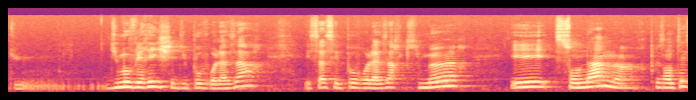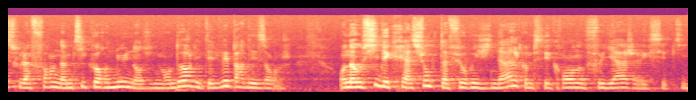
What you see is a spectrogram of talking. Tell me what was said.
du mauvais riche et du pauvre Lazare. Et ça, c'est le pauvre Lazare qui meurt et son âme, représentée sous la forme d'un petit corps nu dans une mandorle, est élevée par des anges. On a aussi des créations tout à fait originales, comme ces grands feuillages avec ces petits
